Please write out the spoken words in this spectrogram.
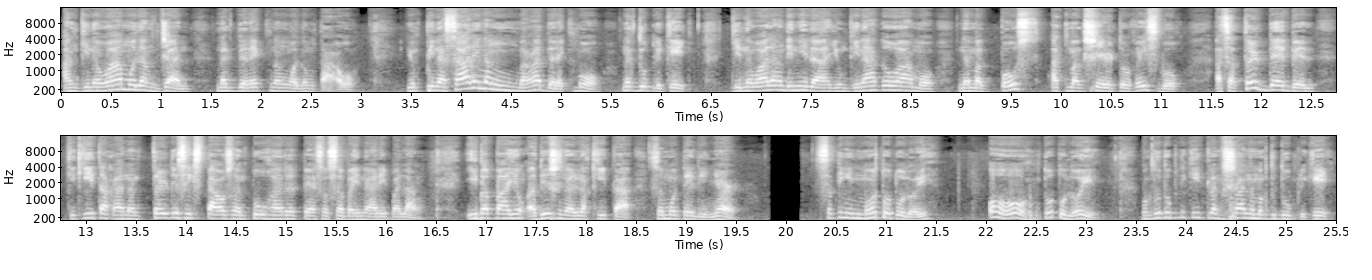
ang ginawa mo lang dyan, nag-direct ng walong tao. Yung pinasali ng mga direct mo, nag-duplicate. Ginawa lang din nila yung ginagawa mo na mag-post at mag-share to Facebook at sa third level, kikita ka ng 36,200 pesos sa binary pa lang. Iba pa yung additional na kita sa multilinear. Sa tingin mo, tutuloy? Oo, tutuloy. Magduduplicate lang siya na magduduplicate.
